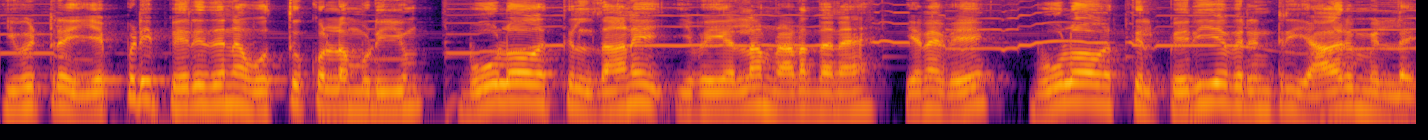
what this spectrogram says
இவற்றை எப்படி பெரிதென ஒத்துக்கொள்ள முடியும்? பூலோகத்தில் தானே இவையெல்லாம் நடந்தன? எனவே பூலோகத்தில் பெரியவர் என்று யாரும் இல்லை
